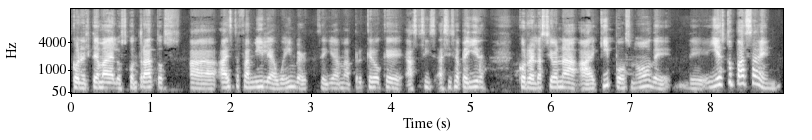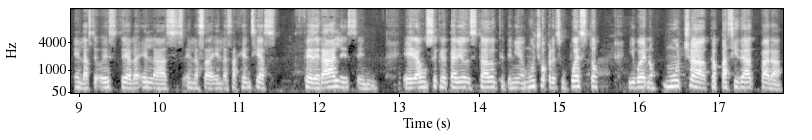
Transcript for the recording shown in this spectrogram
con el tema de los contratos a, esta familia, Weinberg se llama, creo que así, se apellida, con relación a, equipos, ¿no? De, y esto pasa en, las, este, en, las, en, las, en las agencias federales, en, era un secretario de Estado que tenía mucho presupuesto y bueno, mucha capacidad para,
